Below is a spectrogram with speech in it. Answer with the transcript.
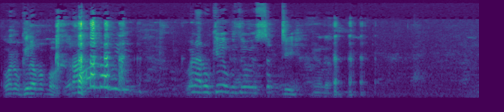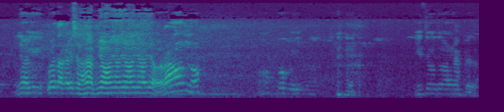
wah rugi apa apa ono kuwi gue nak rugi tuh sedih gitu ya kowe tak kei saham nyo nyo nyo nyo nyo ora apa itu kan kabeh to.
